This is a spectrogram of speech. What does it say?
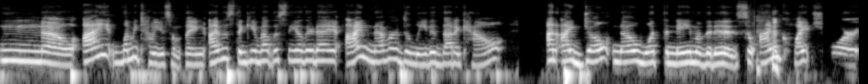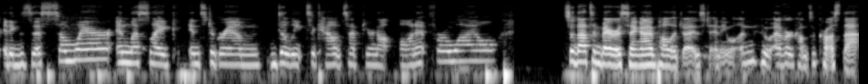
No, I let me tell you something. I was thinking about this the other day. I never deleted that account and I don't know what the name of it is. So I'm quite sure it exists somewhere unless like Instagram deletes accounts after you're not on it for a while. So that's embarrassing. I apologize to anyone who ever comes across that.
